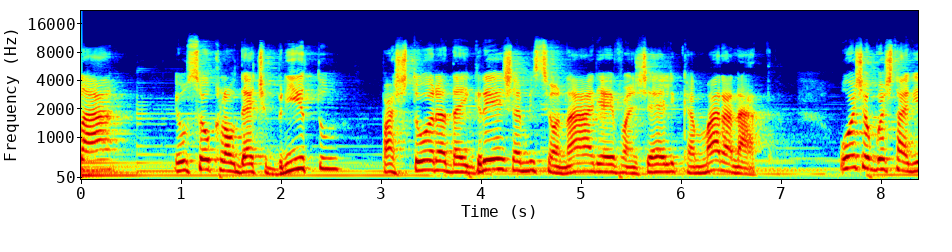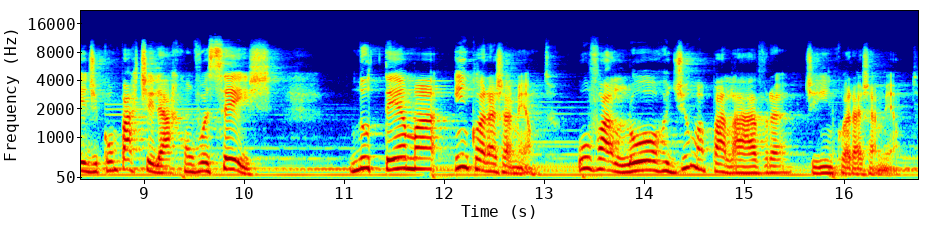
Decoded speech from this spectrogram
Olá, eu sou Claudete Brito, pastora da Igreja Missionária Evangélica Maranata. Hoje eu gostaria de compartilhar com vocês no tema encorajamento, o valor de uma palavra de encorajamento.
